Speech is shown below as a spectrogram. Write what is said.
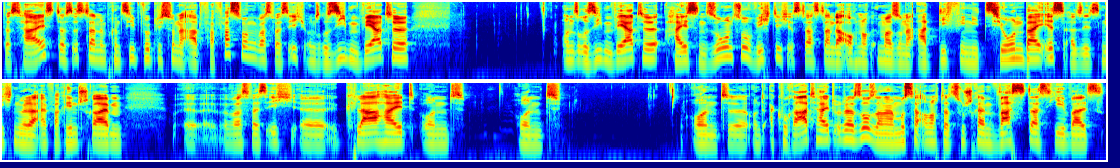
Das heißt, das ist dann im Prinzip wirklich so eine Art Verfassung, was weiß ich, unsere sieben Werte. Unsere sieben Werte heißen so und so. Wichtig ist, dass dann da auch noch immer so eine Art Definition bei ist. Also jetzt nicht nur da einfach hinschreiben, äh, was weiß ich, äh, Klarheit und, und, und, äh, und Akkuratheit oder so, sondern man muss da auch noch dazu schreiben, was das jeweils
